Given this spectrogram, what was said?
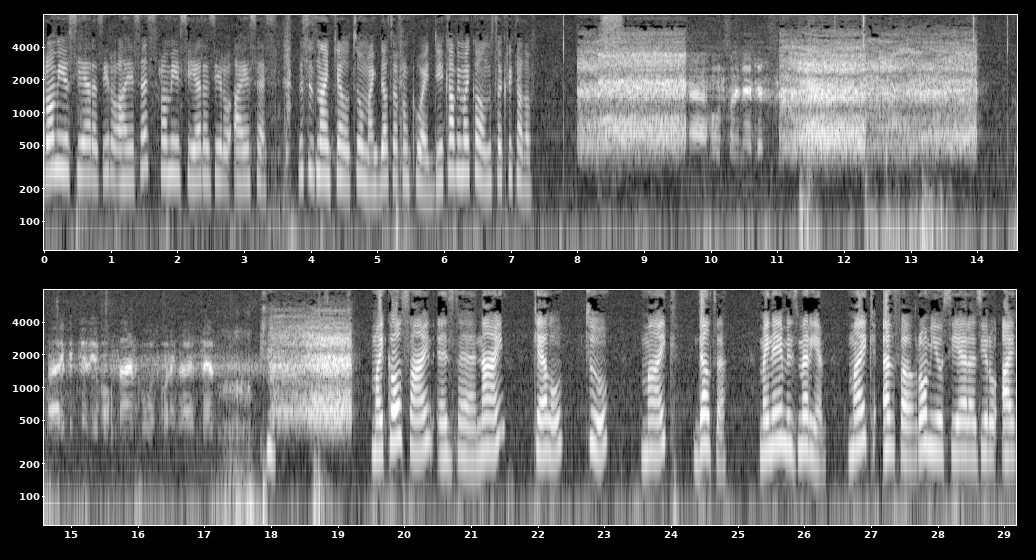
Romeo Sierra Zero ISS, Romeo Sierra Zero ISS. This is 9 Kilo 2, Mike Delta from Kuwait. Do you copy my call, Mr. Krikalov? sign? Who was calling? My call sign is uh, 9 Kilo 2 Mike Delta. My name is Miriam. Mike Alpha Romeo Sierra 0 I.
